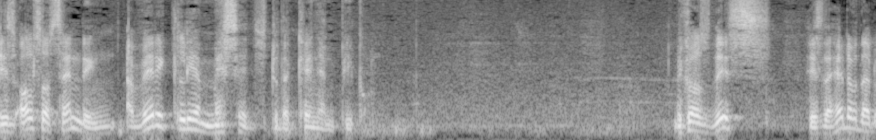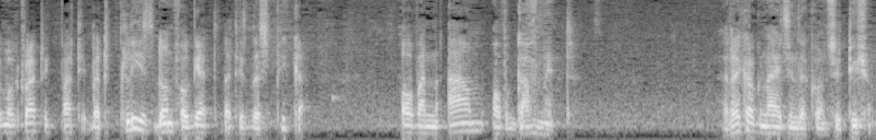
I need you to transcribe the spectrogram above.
is also sending a very clear message to the Kenyan people. Because this is the head of the Democratic Party, but please don't forget that he's the Speaker of an arm of government recognized in the Constitution.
